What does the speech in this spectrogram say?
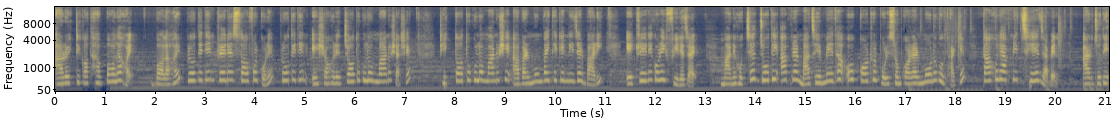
আরও একটি কথা বলা হয়। বলা হয়, প্রতিদিন ট্রেনে সফর করে প্রতিদিন এই শহরে যতগুলো মানুষ আসে, ঠিক ততগুলো মানুষই আবার মুম্বাই থেকে নিজের বাড়ি এই ট্রেনে করেই ফিরে যায়। মানে হচ্ছে যদি আপনার মাঝে মেধা ও কঠোর পরিশ্রম করার মনোবল থাকে, তাহলে আপনি ছেয়ে যাবেন। আর যদি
